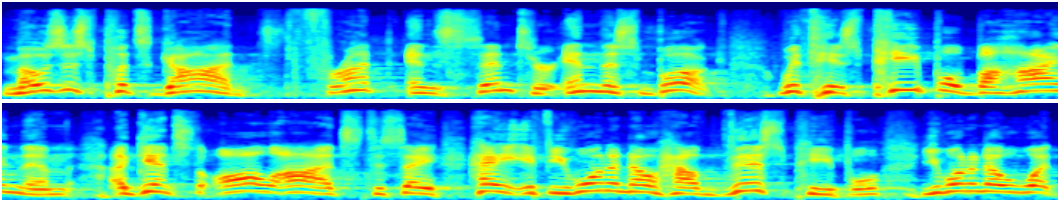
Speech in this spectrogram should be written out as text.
Moses puts God front and center in this book with his people behind them against all odds to say, hey, if you want to know how this people, you want to know what,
